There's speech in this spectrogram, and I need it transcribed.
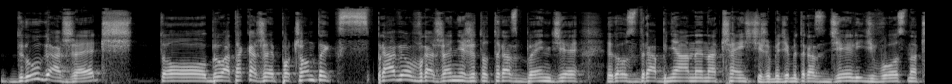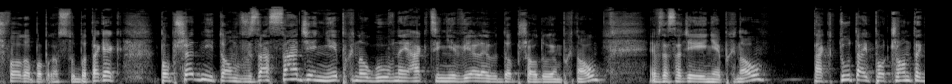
Druga rzecz to była taka, że początek sprawiał wrażenie, że to teraz będzie rozdrabniane na części, że będziemy teraz dzielić włos na czworo po prostu, bo tak jak poprzedni tom w zasadzie nie pchnął głównej akcji, niewiele do przodu ją pchnął, w zasadzie jej nie pchnął, tak tutaj początek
